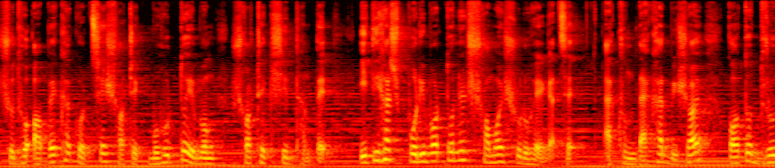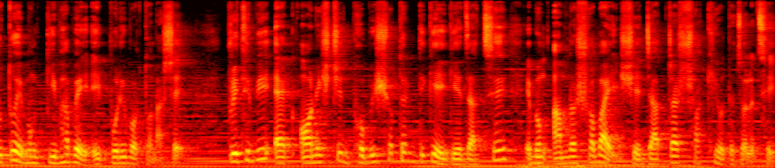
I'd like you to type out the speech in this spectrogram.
শুধু অপেক্ষা করছে সঠিক মুহূর্ত এবং সঠিক সিদ্ধান্তে। ইতিহাস পরিবর্তনের সময় শুরু হয়ে গেছে। এখন দেখার বিষয়, কত দ্রুত এবং কীভাবে এই পরিবর্তন আসে। পৃথিবী এক অনিশ্চিত ভবিষ্যতের দিকে এগিয়ে যাচ্ছে এবং আমরা সবাই সে যাত্রার সাক্ষী হতে চলেছি।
